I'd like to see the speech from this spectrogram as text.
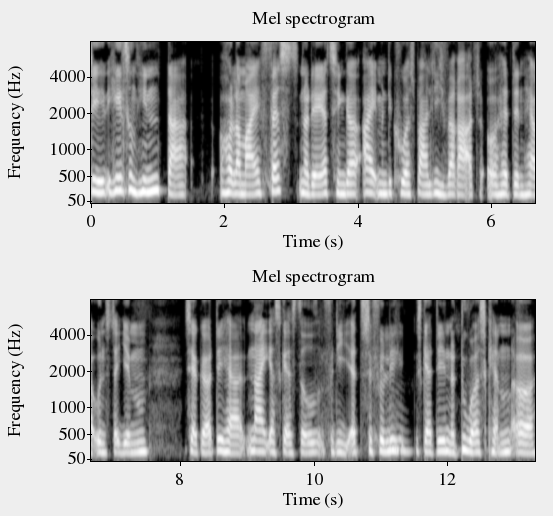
Det er hele tiden hende, der holder mig fast, når det er, jeg tænker, ej, men det kunne også bare lige være rart at have den her onsdag hjemme til at gøre det her. Nej, jeg skal afsted, fordi at selvfølgelig mm. skal jeg det, når du også kan, og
